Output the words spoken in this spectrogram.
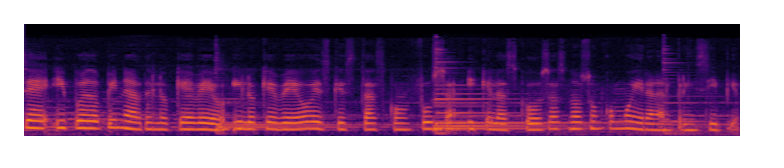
Sé y puedo opinar de lo que veo y lo que veo es que estás confusa y que las cosas no son como eran al principio.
